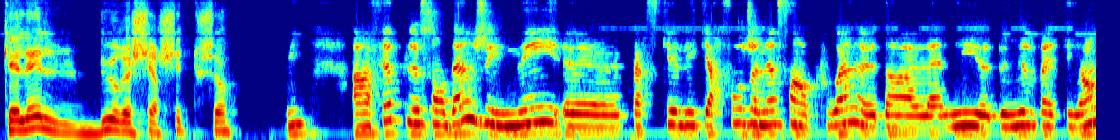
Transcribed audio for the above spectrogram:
Quel est le but recherché de tout ça? Oui. En fait, le sondage est né euh, parce que les Carrefour Jeunesse Emploi, euh, dans l'année 2021, euh,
